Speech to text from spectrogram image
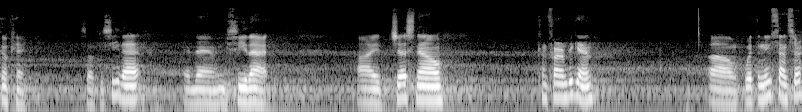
okay so if you see that and then you see that I just now confirmed again um, with the new sensor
